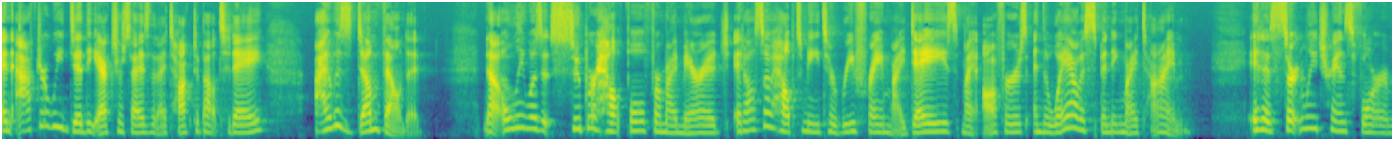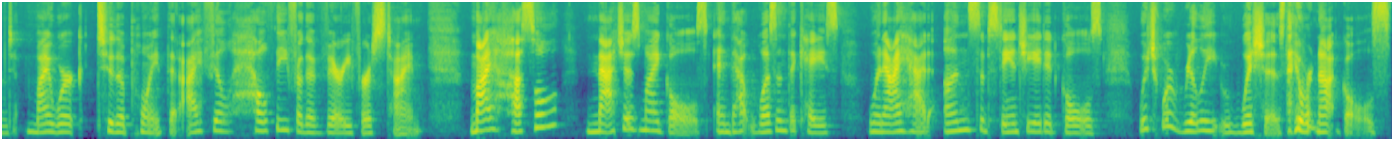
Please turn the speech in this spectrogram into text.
And after we did the exercise that I talked about today, I was dumbfounded. Not only was it super helpful for my marriage, it also helped me to reframe my days, my offers, and the way I was spending my time. It has certainly transformed my work to the point that I feel healthy for the very first time. My hustle matches my goals, and that wasn't the case when I had unsubstantiated goals, which were really wishes, they were not goals.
